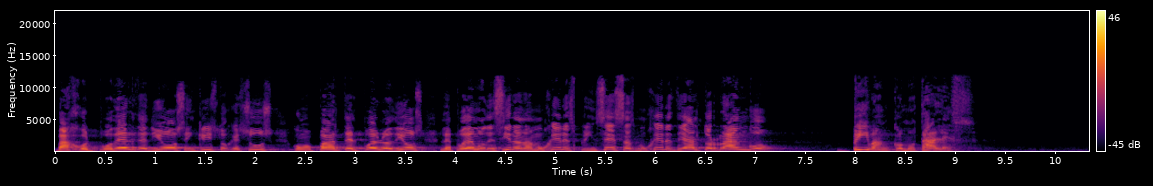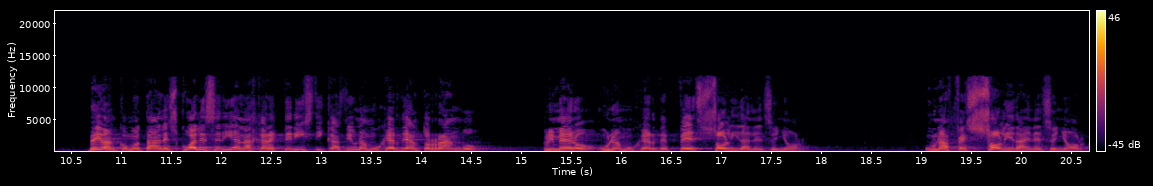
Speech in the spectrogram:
bajo el poder de Dios en Cristo Jesús, como parte del pueblo de Dios, le podemos decir a las mujeres, princesas, mujeres de alto rango, vivan como tales. Vivan como tales. ¿Cuáles serían las características de una mujer de alto rango? Primero, una mujer de fe sólida en el Señor. Una fe sólida en el Señor.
